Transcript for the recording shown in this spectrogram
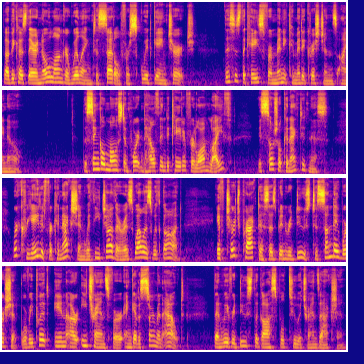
but because they are no longer willing to settle for squid game church. This is the case for many committed Christians I know. The single most important health indicator for long life is social connectedness. We're created for connection with each other as well as with God. If church practice has been reduced to Sunday worship, where we put in our e transfer and get a sermon out, then we've reduced the gospel to a transaction.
